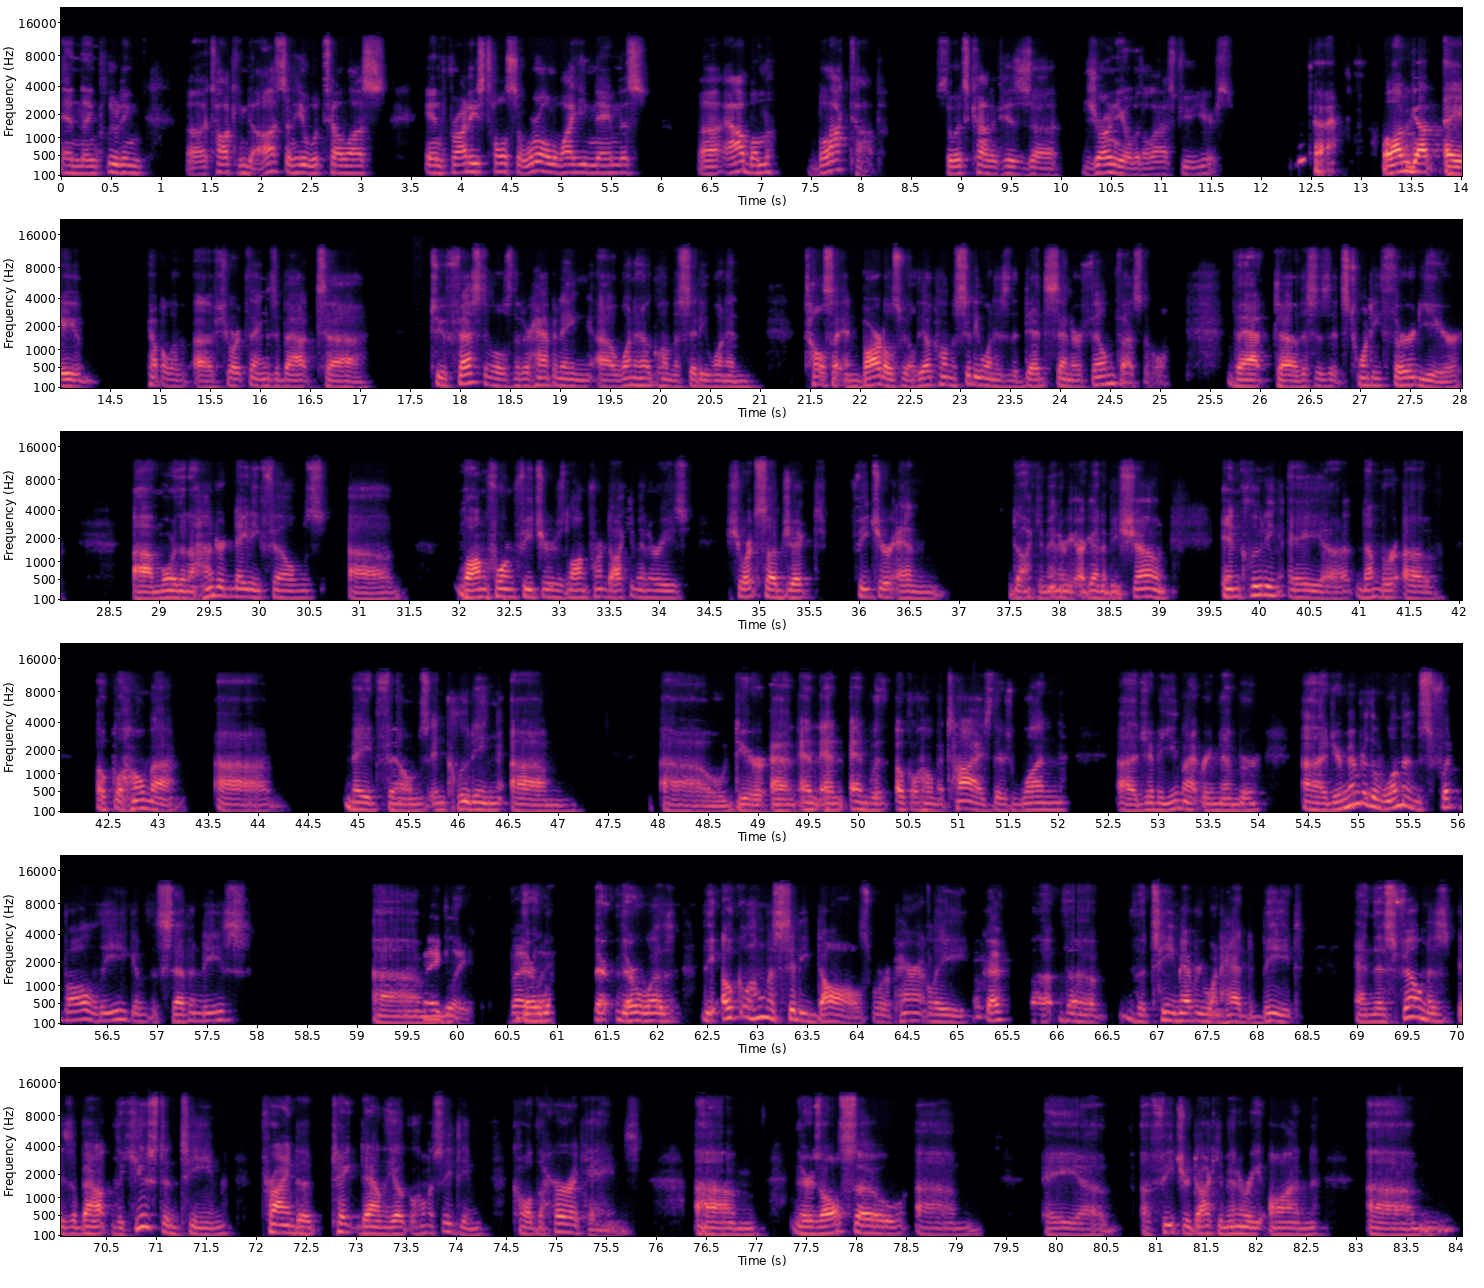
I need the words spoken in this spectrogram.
and including uh, talking to us. And he will tell us in Friday's Tulsa World why he named this uh, album Blacktop. So it's kind of his uh, journey over the last few years. Okay. Well, I've got a couple of uh, short things about uh, two festivals that are happening, uh, one in Oklahoma City, one in Tulsa and Bartlesville. The Oklahoma City one is the Dead Center Film Festival. That uh, this is its 23rd year. Uh, more than 180 films, uh, long form features, long form documentaries, short subject, feature, and documentary are going to be shown, including a number of Oklahoma uh, made films, including um, oh dear, and and and and with Oklahoma ties. There's one, uh, Jimmie, you might remember. Uh, do you remember the Women's Football League of the '70s? Um, vaguely, vaguely. There, there, there was the Oklahoma City Dolls were apparently okay. Uh, the the team everyone had to beat, and this film is is about the Houston team trying to take down the Oklahoma City team called The Hurricanes. Um, there's also um, a, uh, a feature documentary on um,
